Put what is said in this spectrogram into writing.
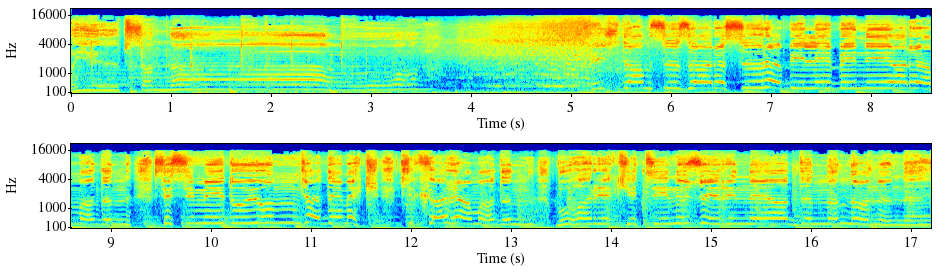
Ayıp sana. Vicdansız ara sıra bile beni aramadın. Sesimi duyunca demek çıkaramadın. Bu hareketin üzerine adının önüne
